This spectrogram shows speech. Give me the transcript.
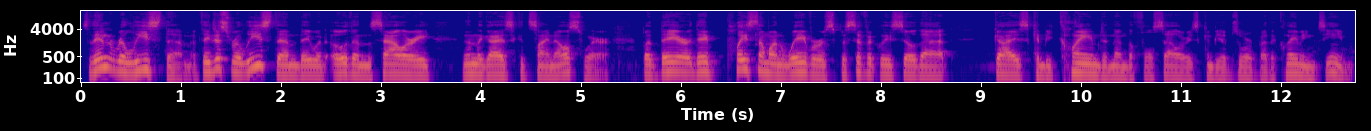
so they didn't release them if they just released them they would owe them the salary and then the guys could sign elsewhere but they are they place them on waivers specifically so that guys can be claimed and then the full salaries can be absorbed by the claiming team.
